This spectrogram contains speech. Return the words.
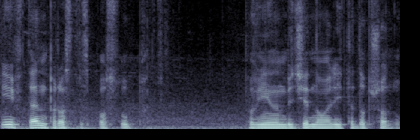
I w ten prosty sposób powinien być jedną elitę do przodu.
